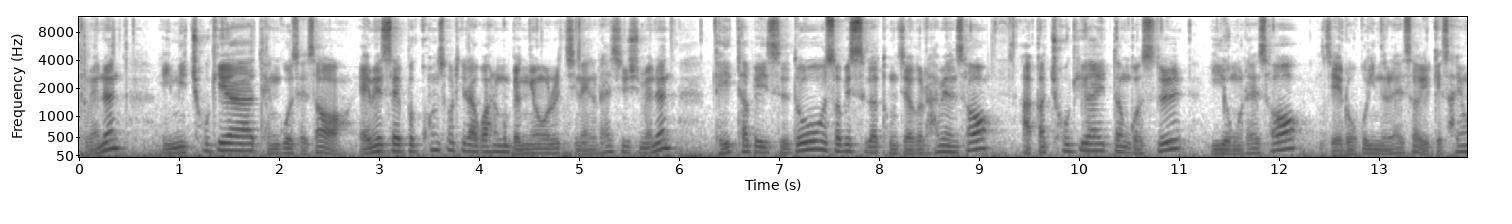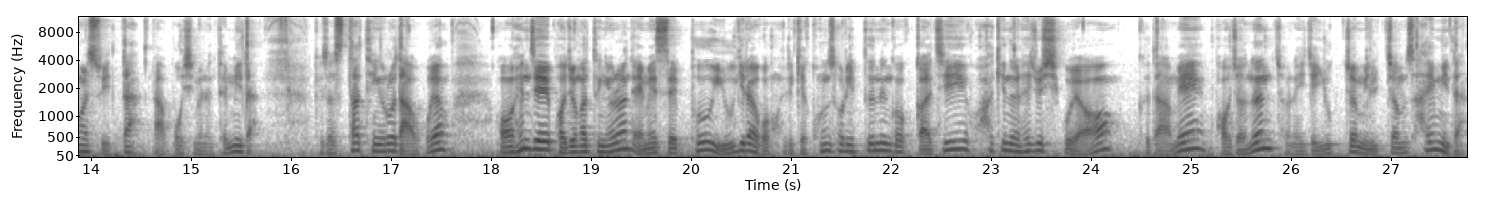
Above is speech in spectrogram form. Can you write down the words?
그러면은 이미 초기화 된 곳에서 MSF 콘솔이라고 하는 명령어를 진행을 해주시면은 데이터베이스도 서비스가 동작을 하면서 아까 초기화했던 것을 이용을 해서 이제 로그인을 해서 이렇게 사용할 수 있다 라 보시면 됩니다. 그래서 starting으로 나오고요. 어, 현재 버전 같은 경우는 MSF6이라고 이렇게 콘솔이 뜨는 것까지 확인을 해 주시고요. 그 다음에 버전은 저는 이제 6.1.4입니다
